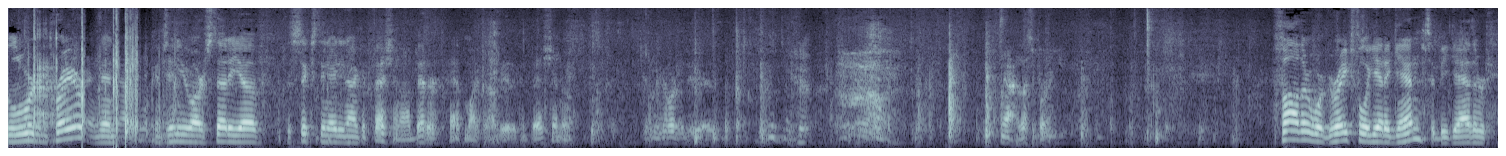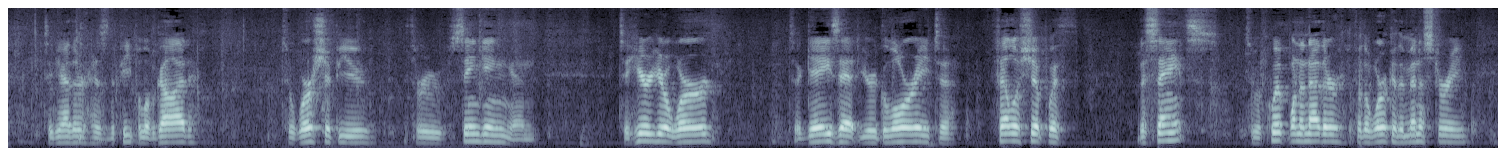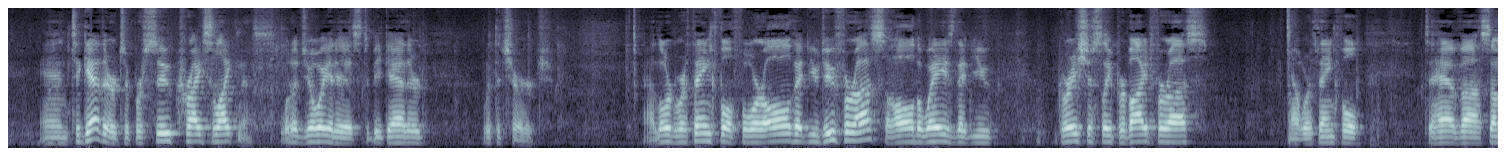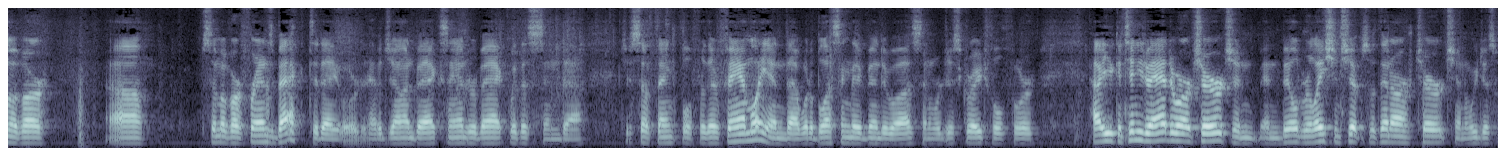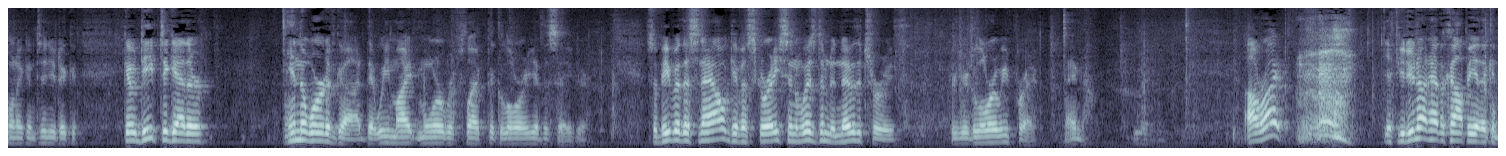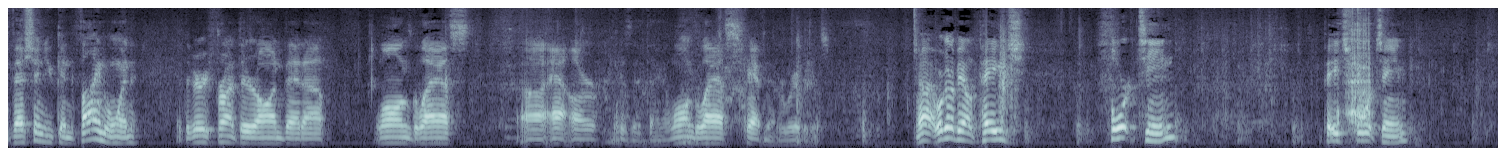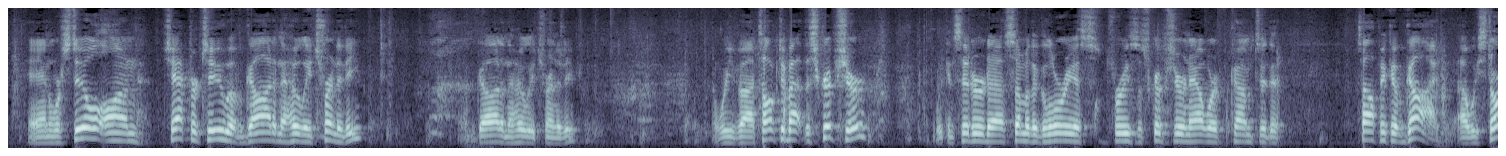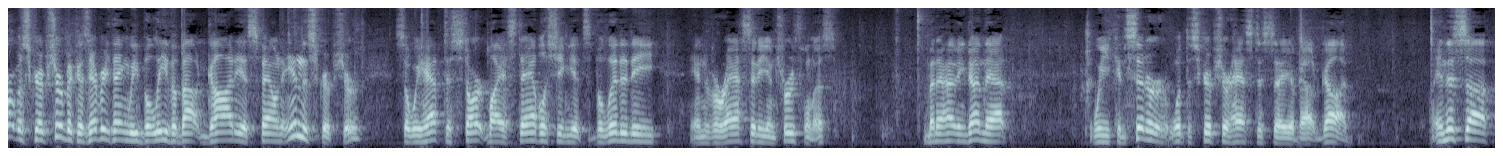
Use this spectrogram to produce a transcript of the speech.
the Lord in prayer, and then uh, we'll continue our study of the 1689 Confession. I better have my copy of the Confession. Or. All right, let's pray. Father, we're grateful yet again to be gathered together as the people of God, to worship you through singing and to hear your word, to gaze at your glory, to fellowship with the saints, to equip one another for the work of the ministry, and together to pursue Christ likeness. What a joy it is to be gathered with the church. Uh, Lord, we're thankful for all that you do for us, all the ways that you graciously provide for us. Uh, we're thankful to have uh, some of our uh, some of our friends back today, Lord. To have John back, Sandra back with us, and uh, just so thankful for their family and uh, what a blessing they've been to us. And we're just grateful for how you continue to add to our church and, and build relationships within our church. And we just want to continue to go deep together in the Word of God that we might more reflect the glory of the Savior. So be with us now. Give us grace and wisdom to know the truth. For your glory we pray. Amen. All right. if you do not have a copy of the confession, you can find one at the very front there on that uh, long glass, uh, or what is that thing? A long glass cabinet or whatever it is. All right, we're going to be on page 14. Page 14. And we're still on chapter 2 of God and the Holy Trinity. Of God and the Holy Trinity. We've uh, talked about the Scripture. We considered uh, some of the glorious truths of Scripture. Now we've come to the topic of God. Uh, we start with Scripture because everything we believe about God is found in the Scripture. So we have to start by establishing its validity and veracity and truthfulness. But now, having done that, we consider what the Scripture has to say about God. And this uh,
